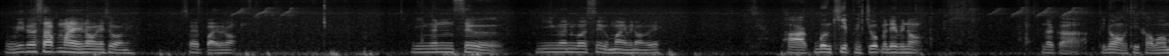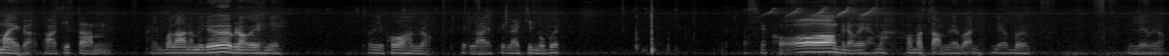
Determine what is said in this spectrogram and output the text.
ผมมีโทรศัพท์ใหม่พี่น้องในช่วงนี้ใส่ไปพี่น้องมีเงินซื้อมีเงินก็ซื้อใหม่พี่น้องเลยฝากเบิ่งคลิปให้จบมาได้อพี่น้อง แล้วก็พี่น้องที่เขามาใหม่ก็ฝากติดตามให้บาลานำไปเด้อพี่น้องเลยนี่เท่านี้พ่อทำพี่น้องเผ็ดหลายเผ็ดหลายกินบ่เบิดเสียของพี่น้องเลยมาเอามาตำเลยบ้านเดี๋ยวเบิ่งนี่เลยพี่น้อง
